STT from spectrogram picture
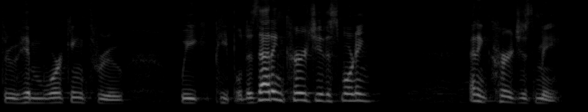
through him working through weak people. Does that encourage you this morning? That encourages me.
